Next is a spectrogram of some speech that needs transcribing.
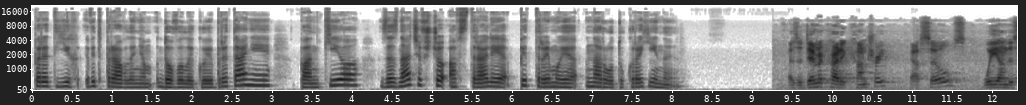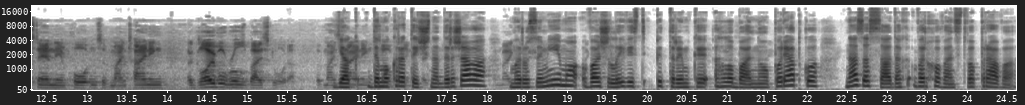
перед їх відправленням до Великої Британії, пан Кіо зазначив, що Австралія підтримує народ України. As a democratic country ourselves, we understand the importance of maintaining a global rules-based order. Як демократична держава, ми розуміємо важливість підтримки глобального порядку на засадах верховенства права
